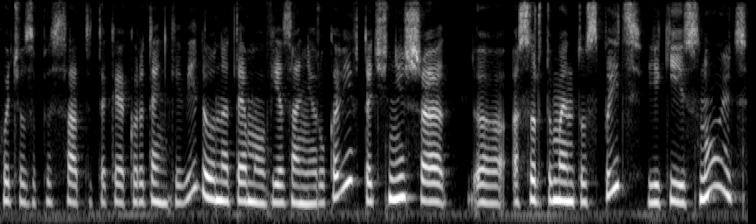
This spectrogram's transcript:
хочу записати таке коротеньке відео на тему в'язання рукавів, точніше е, асортименту спиць, які існують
